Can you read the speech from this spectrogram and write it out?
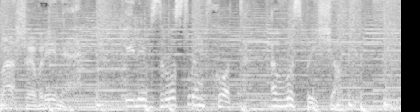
Наше время или взрослым вход воспрещен.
